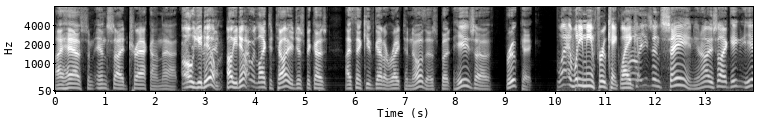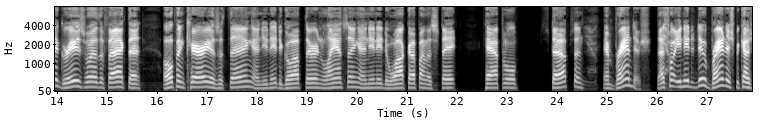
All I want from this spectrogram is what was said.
I have some inside track on that. Oh, you do. Oh, you do. I would like to tell you just because I think you've got a right to know this, but he's a fruitcake. What what do you mean fruitcake? Like Well, he's insane. You know, he's like he he agrees with the fact that open carry is a thing, and you need to go up there in Lansing, and you need to walk up on the state capitol steps and and brandish. That's what you need to do, brandish, because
